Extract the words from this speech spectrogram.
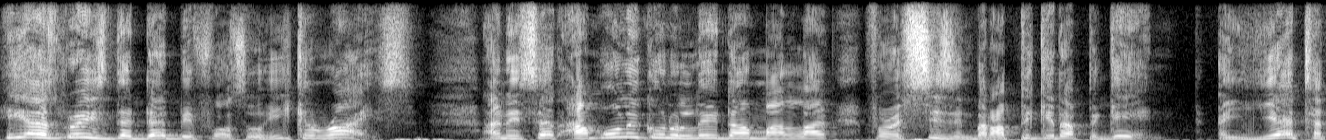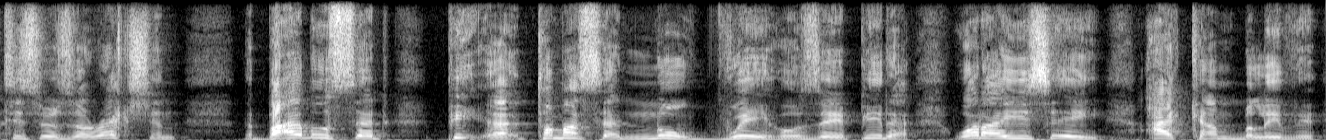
he has raised the dead before, so he can rise. And he said, I'm only going to lay down my life for a season, but I'll pick it up again. And yet at his resurrection, the Bible said, uh, Thomas said, no way, Jose, Peter, what are you saying? I can't believe it.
